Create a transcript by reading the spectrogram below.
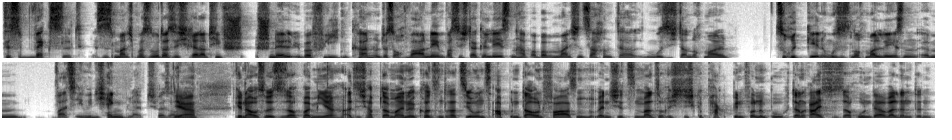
das wechselt. Es ist manchmal so, dass ich relativ sch schnell überfliegen kann und das auch wahrnehmen, was ich da gelesen habe. Aber bei manchen Sachen, da muss ich dann noch mal zurückgehen und muss es noch mal lesen, ähm, weil es irgendwie nicht hängen bleibt. Ich weiß auch ja, nicht. genau so ist es auch bei mir. Also ich habe da meine Konzentrations-Up- und Down-Phasen. Wenn ich jetzt mal so richtig gepackt bin von einem Buch, dann reicht es auch runter, weil dann, dann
